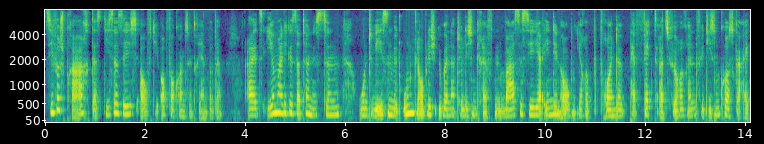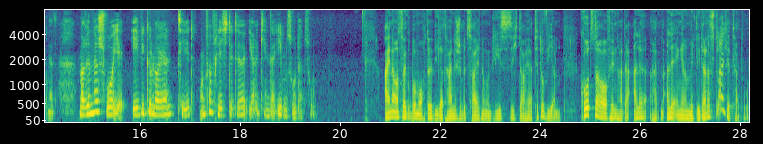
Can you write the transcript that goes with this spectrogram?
Sie versprach, dass dieser sich auf die Opfer konzentrieren würde. Als ehemalige Satanistin und Wesen mit unglaublich übernatürlichen Kräften war Cecilia in den Augen ihrer Freunde perfekt als Führerin für diesen Kurs geeignet. Marinda schwor ihr ewige Loyalität und verpflichtete ihre Kinder ebenso dazu. Einer aus der Gruppe mochte die lateinische Bezeichnung und ließ sich daher tätowieren. Kurz daraufhin hatte alle, hatten alle engeren Mitglieder das gleiche Tattoo.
